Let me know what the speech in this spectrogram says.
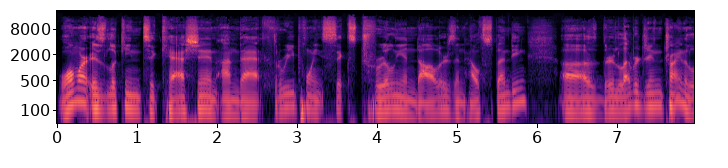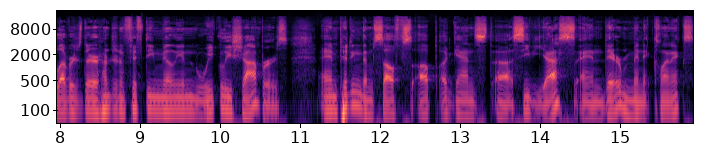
Walmart is looking to cash in on that $3.6 trillion in health spending. Uh, they're leveraging, trying to leverage their 150 million weekly shoppers and pitting themselves up against uh, CVS and their minute clinics,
